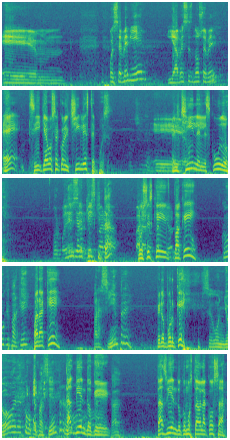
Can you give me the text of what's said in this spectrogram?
Eh, pues se ve bien y a veces no se ve. ¿Eh? Sí, ¿qué vamos a hacer con el chile este, pues? Eh, El chile, el escudo. ¿Por qué? ¿Ya lo quieres para- quitar? para Pues es que. ¿para qué? ¿Cómo que para qué? ¿Para qué? Para siempre. ¿Pero por qué? Según yo, era como que para siempre. ¿Estás ¿no? viendo que- Está- ¿Estás viendo cómo está la cosa?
